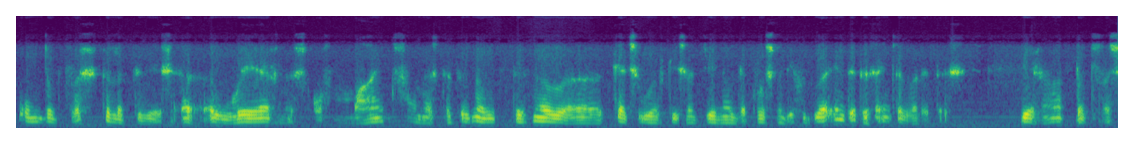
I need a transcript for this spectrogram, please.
om bewustelik te wees awareness of mindfulness. Dit is nou dit is nou 'n uh, catchword wat jy nou kos met die goed en dit is eintlik wat dit is. Jy raak dit was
